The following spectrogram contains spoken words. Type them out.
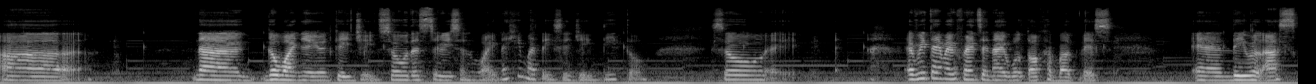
uh, na gawa niya yun kay Jade. So, that's the reason why nahimatay si Jade dito. So, every time my friends and I will talk about this and they will ask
